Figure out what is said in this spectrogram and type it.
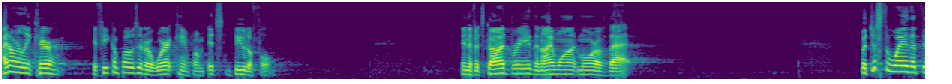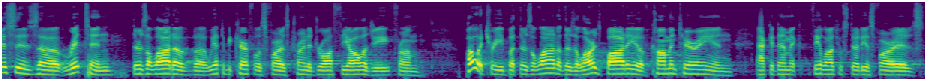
I don't really care if he composed it or where it came from, it's beautiful. And if it's God breathed, then I want more of that. But just the way that this is uh, written, there's a lot of, uh, we have to be careful as far as trying to draw theology from poetry, but there's a lot of, there's a large body of commentary and academic theological study as far as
